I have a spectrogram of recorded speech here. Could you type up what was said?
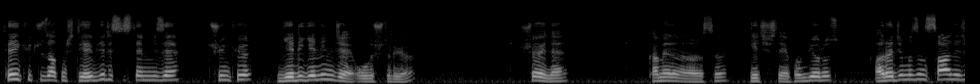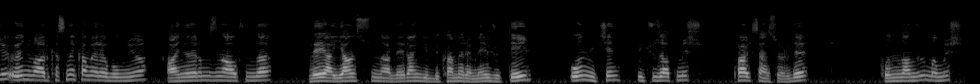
Fake 360 diyebiliriz sistemimize. Çünkü geri gelince oluşturuyor. Şöyle kameralar arası geçişte yapabiliyoruz. Aracımızın sadece ön ve arkasında kamera bulunuyor. Aynalarımızın altında veya yan sütunlarda herhangi bir kamera mevcut değil. Onun için 360 park sensörü de konumlandırılmamış.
